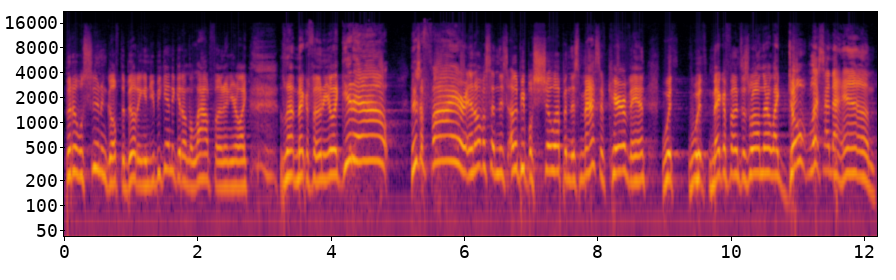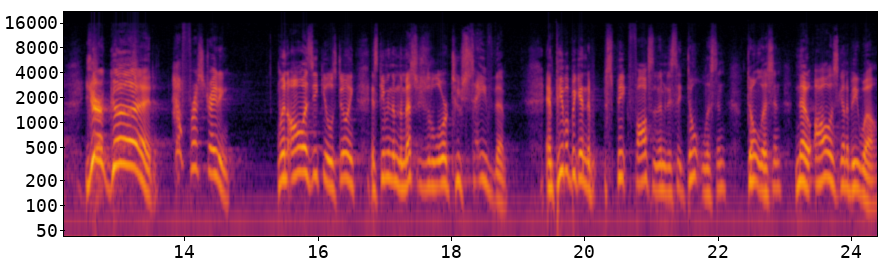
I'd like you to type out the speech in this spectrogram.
but it will soon engulf the building. And you begin to get on the loud phone and you're like, megaphone, and you're like, get out there's a fire. And all of a sudden, these other people show up in this massive caravan with, with megaphones as well. And they're like, don't listen to him. You're good. How frustrating when all Ezekiel is doing is giving them the message of the Lord to save them. And people begin to speak false to them and they say, Don't listen, don't listen. No, all is going to be well.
